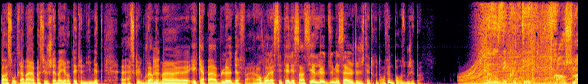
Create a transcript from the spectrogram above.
passer au travers parce que justement, il y aura peut-être une limite euh, à ce que le gouvernement mm. est capable de faire. Alors voilà, c'était l'essentiel du message de Justin Trudeau. On fait une pause, bougez pas. Vous écoutez Franchement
